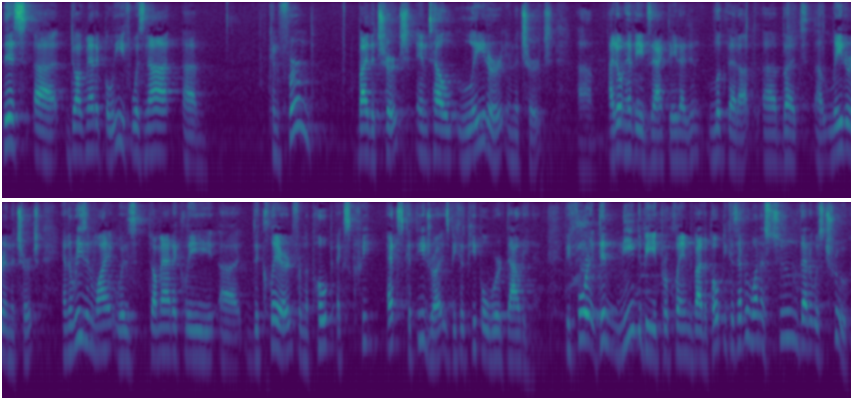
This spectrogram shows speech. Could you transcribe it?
this uh, dogmatic belief was not um, confirmed by the church until later in the church. Um, I don't have the exact date, I didn't look that up, uh, but uh, later in the church. And the reason why it was dogmatically uh, declared from the Pope ex, ex cathedra is because people were doubting it. Before, it didn't need to be proclaimed by the Pope because everyone assumed that it was true.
